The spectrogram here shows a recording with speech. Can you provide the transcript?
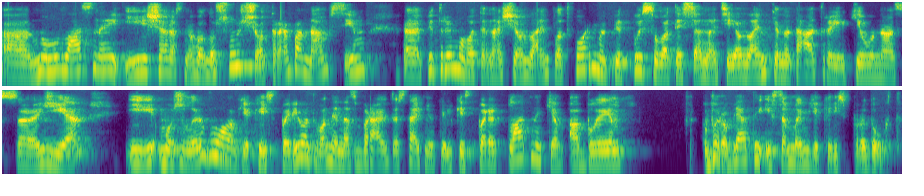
Е, Ну, власне, і ще раз наголошу, що треба нам всім е, підтримувати наші онлайн-платформи, підписуватися на ті онлайн-кінотеатри, які у нас е, є. І можливо, в якийсь період вони назбирають достатню кількість передплатників, аби виробляти і самим якийсь продукт.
